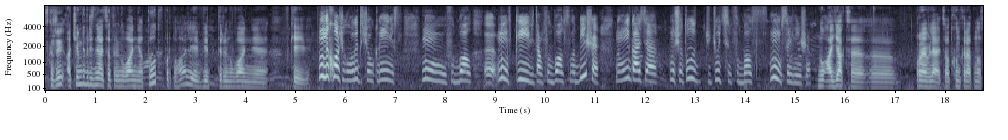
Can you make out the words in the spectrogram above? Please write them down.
Скажи, а чим відрізняється тренування тут, в Португалії, від тренування в Києві? Ну не хочу говорити, що в Україні ну, футбол, е, ну в Києві там футбол слабіше, але мені кажеться, ну що тут чуть-чуть футбол ну, сильніше. Ну а як це е, проявляється? От конкретно з,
